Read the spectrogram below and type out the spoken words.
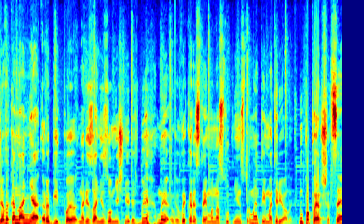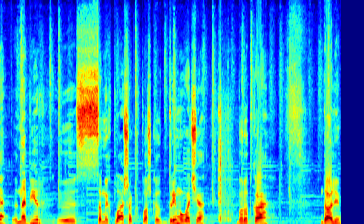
Для виконання робіт по нарізанню зовнішньої різьби ми використаємо наступні інструменти і матеріали. Ну, по-перше, це набір е, самих плашок, плашкотримувача, бородка. Далі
